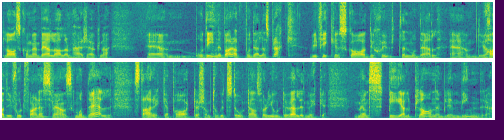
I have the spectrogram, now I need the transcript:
LAS, KMBL och alla de här sakerna eh, och det innebar att modellen sprack. Vi fick en skadeskjuten modell. Eh, vi hade ju fortfarande en svensk modell. Starka parter som tog ett stort ansvar och gjorde väldigt mycket. Men spelplanen blev mindre.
